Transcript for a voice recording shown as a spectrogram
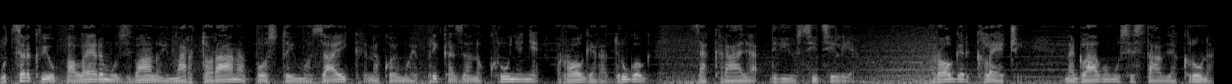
U crkvi u Palermu zvanoj Martorana postoji mozaik na kojemu je prikazano krunjenje Rogera II. za kralja dviju Sicilije. Roger kleči, na glavu mu se stavlja kruna,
